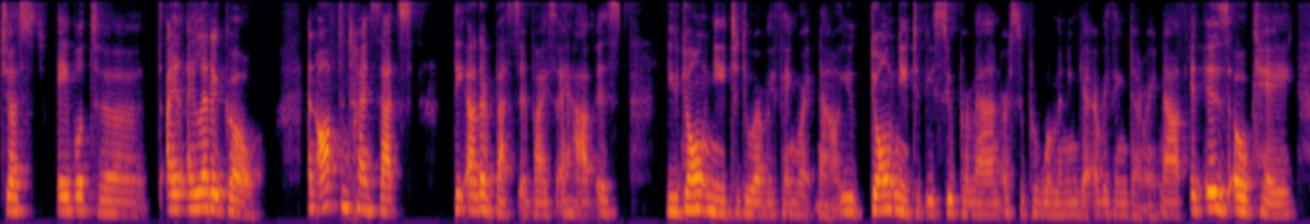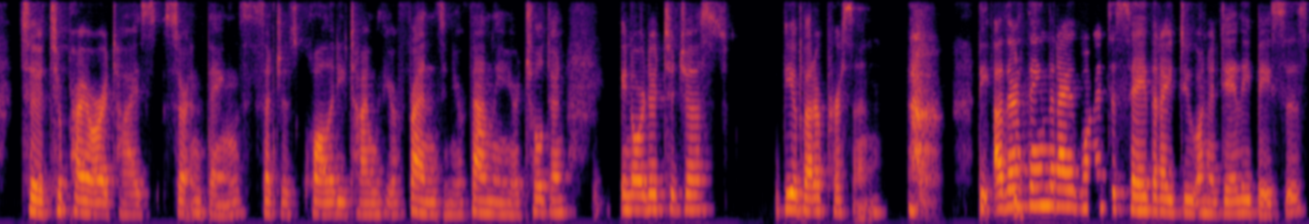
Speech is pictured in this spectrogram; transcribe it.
just able to, I, I let it go. And oftentimes that's the other best advice I have is you don't need to do everything right now. You don't need to be Superman or Superwoman and get everything done right now. It is okay to, to prioritize certain things, such as quality time with your friends and your family and your children, in order to just be a better person. the other thing that I wanted to say that I do on a daily basis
